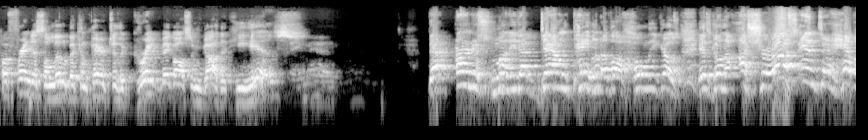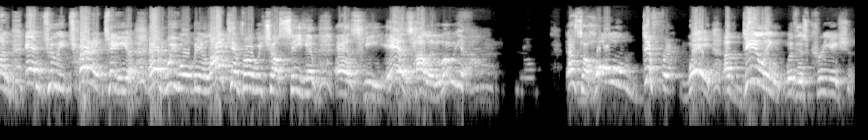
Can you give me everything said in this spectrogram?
But friend, it's a little bit compared to the great, big, awesome God that He is. That earnest money, that down payment of the Holy Ghost is going to usher us into heaven, into eternity, and we will be like Him, for we shall see Him as He is. Hallelujah. That's a whole different way of dealing with His creation.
